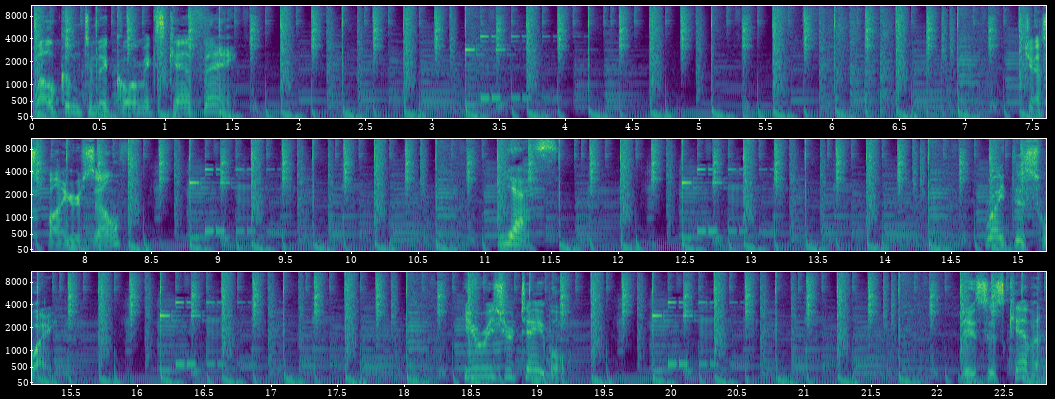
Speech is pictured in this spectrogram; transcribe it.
Welcome to McCormick's Cafe. Just by yourself? Yes. Right this way. Here is your table. This is Kevin.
